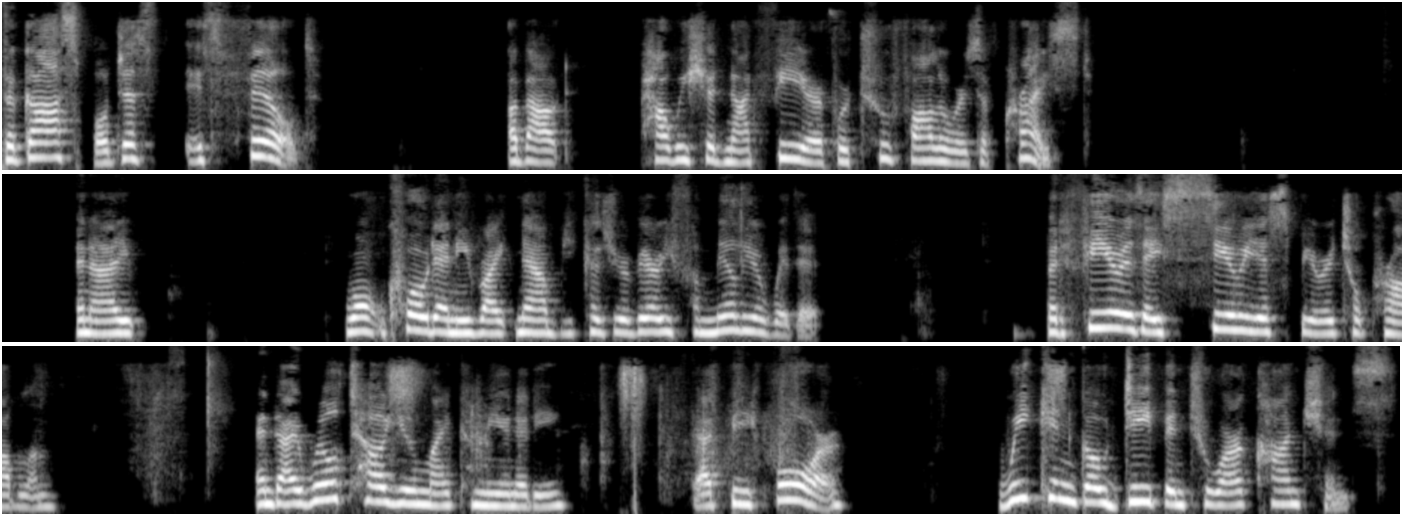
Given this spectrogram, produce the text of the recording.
The gospel just is filled about how we should not fear for true followers of Christ. And I won't quote any right now because you're very familiar with it. But fear is a serious spiritual problem. And I will tell you, my community, that before we can go deep into our conscience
